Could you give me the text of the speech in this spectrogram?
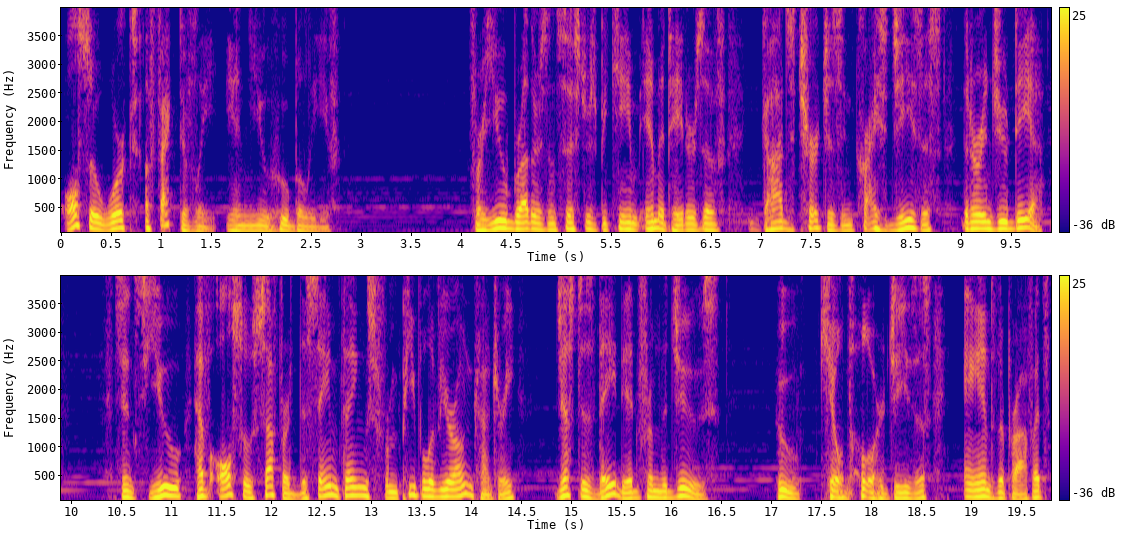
also works effectively in you who believe. For you, brothers and sisters, became imitators of God's churches in Christ Jesus that are in Judea, since you have also suffered the same things from people of your own country, just as they did from the Jews, who killed the Lord Jesus and the prophets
